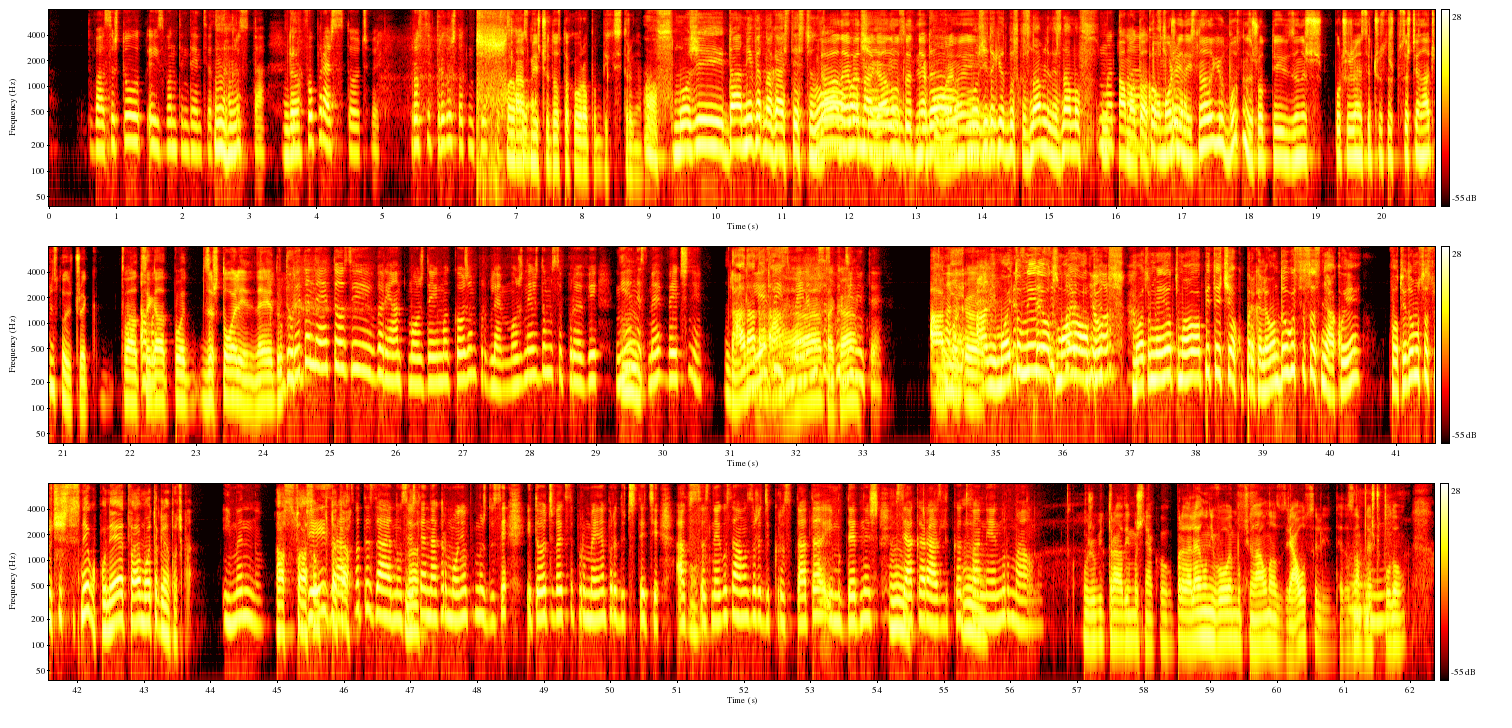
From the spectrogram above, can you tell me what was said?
Това също е извън тенденцията Мгм. за красота. Да. И какво правиш с този човек? Просто си тръгваш, защото не ти е Аз мисля, че доста хора биха си тръгнали. Оф, може, и- да, не веднага естествено. Да, не обаче, веднага, но след някакво да, време Може и да ги отблъска. Знам ли, не знам. Оф, Ма Ама това- то, то може и наистина да ги отблъсне, защото ти изведнъж почваш да не се чувстваш по същия начин с този човек. Това Ама- сега по, защо или не е друг. Дори да не е този вариант, може да има кожен проблем, може нещо да му се прояви. Ние не сме вечни. да, да, Ние да, се да. изменяме А, с така. годините. Ами, Пък, а, ами моето мнение от моя опит, моето мнение от моя опит е, че ако прекалено дълго си с някой, каквото и да му се случи, ще си с него. Поне това е моята гледна точка. Именно. Аз, аз Вие съм така. израствате заедно, усещате Да. една хармония помежду си и този човек се променя пред очите ти. Ако си с него само заради красотата и му дебнеш всяка разлика, това не е нормално. Може би трябва да имаш някакво определено ниво емоционална зрялост или те да знам нещо подобно.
